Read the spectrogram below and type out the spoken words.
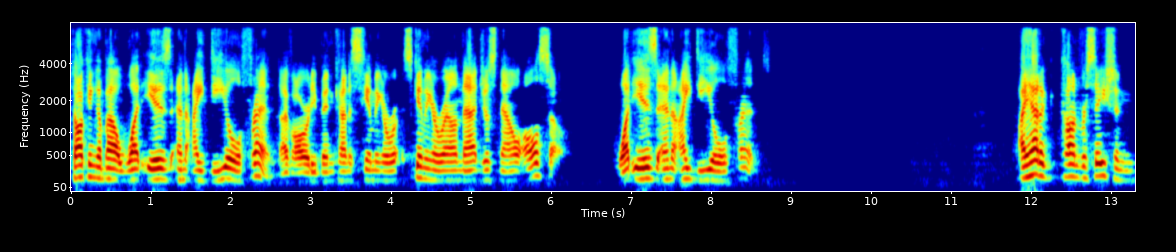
talking about what is an ideal friend. I've already been kind of skimming skimming around that just now also. What is an ideal friend? I had a conversation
